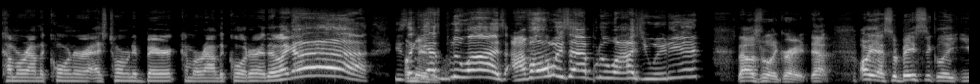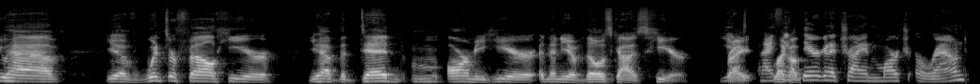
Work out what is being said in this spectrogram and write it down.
come around the corner as and Beric come around the corner. And they're like, ah, he's like, Amazing. he has blue eyes. I've always had blue eyes, you idiot. That was really great. Yeah. Oh yeah. So basically, you have you have Winterfell here, you have the dead army here, and then you have those guys here. Yes, right. And I like think they're going to try and march around.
